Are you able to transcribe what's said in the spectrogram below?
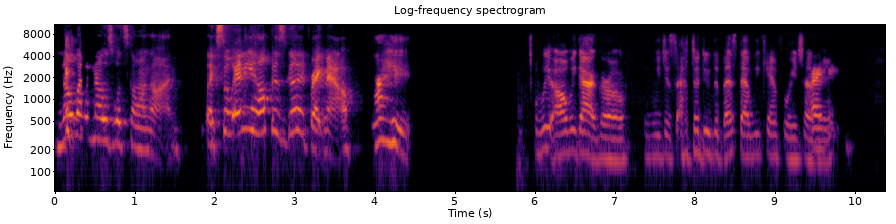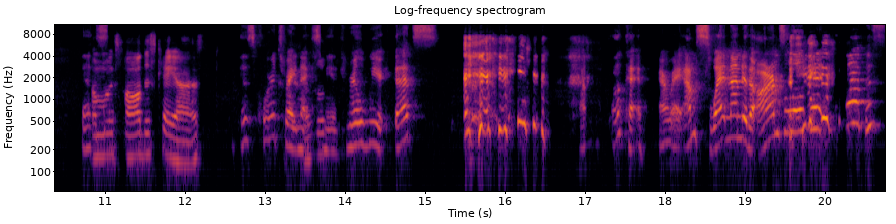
nobody knows what's going on. Like, so any help is good right now. Right. We all we got, girl. We just have to do the best that we can for each other. Right. Amongst all this chaos. this quartz right next to me. It's real weird. That's okay. All right. I'm sweating under the arms a little bit. Yeah, this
